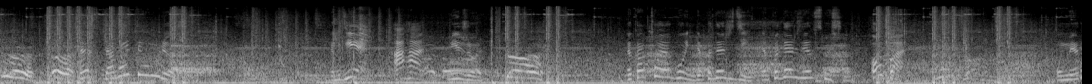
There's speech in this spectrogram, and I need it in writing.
Да, давай ты умрешь. Где? Ага, вижу. Да какой огонь? Да подожди. Да подожди, в смысле? Опа! Умер.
